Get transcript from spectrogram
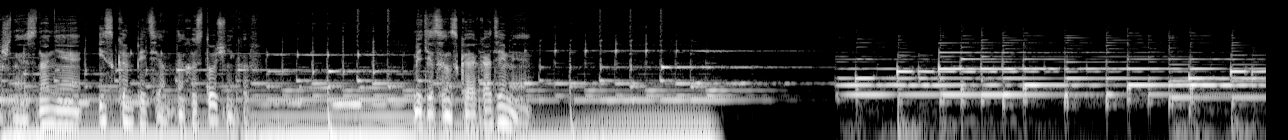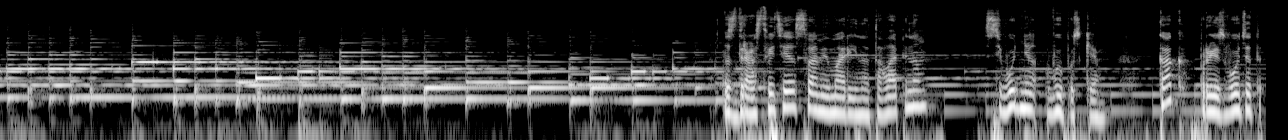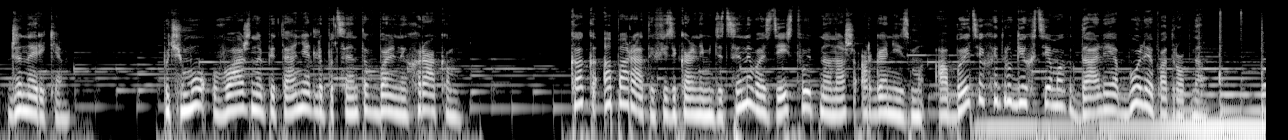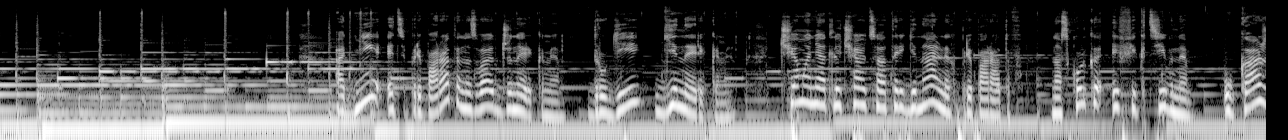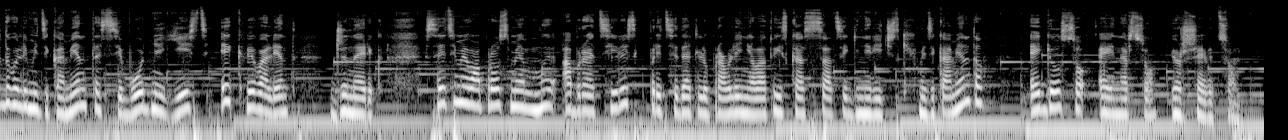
Важные знания из компетентных источников. Медицинская академия. Здравствуйте, с вами Марина Талапина. Сегодня в выпуске. Как производят дженерики? Почему важно питание для пациентов больных раком? Как аппараты физикальной медицины воздействуют на наш организм? Об этих и других темах далее более подробно. Одни эти препараты называют дженериками, другие – генериками. Чем они отличаются от оригинальных препаратов? Насколько эффективны? У каждого ли медикамента сегодня есть эквивалент дженерик? С этими вопросами мы обратились к председателю управления Латвийской ассоциации генерических медикаментов Эгилсу Эйнерсу Юршевицу.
